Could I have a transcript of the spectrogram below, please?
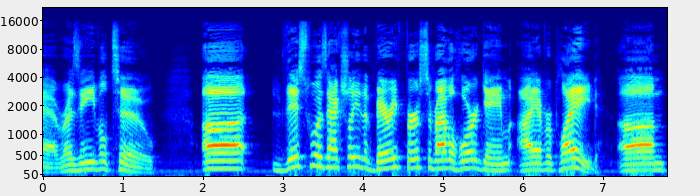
Yeah, Resident Evil 2. Uh this was actually the very first survival horror game I ever played. Um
